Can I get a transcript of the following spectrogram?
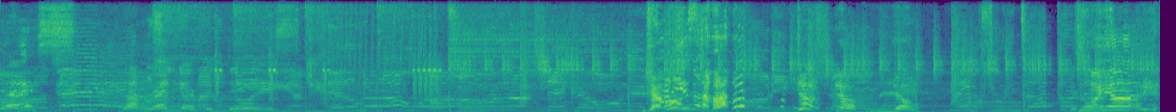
yes. Got red hair for days. Johnny, stop. Don't, don't, don't. Doya.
